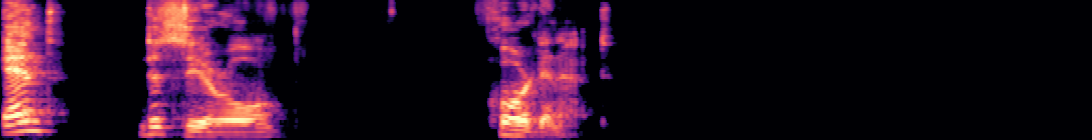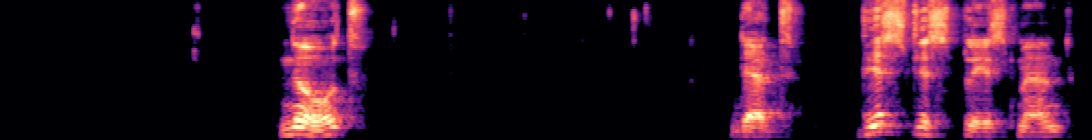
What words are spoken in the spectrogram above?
and the zero coordinate. Note that this displacement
